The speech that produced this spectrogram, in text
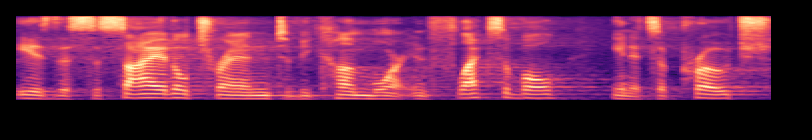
is the societal trend to become more inflexible in its approach,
